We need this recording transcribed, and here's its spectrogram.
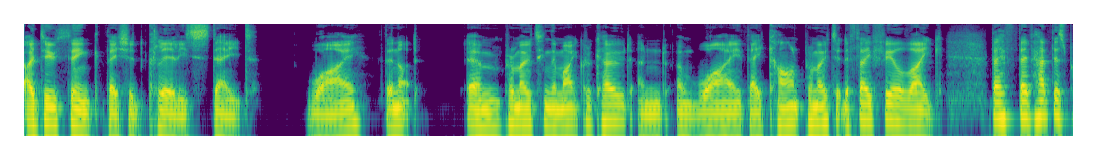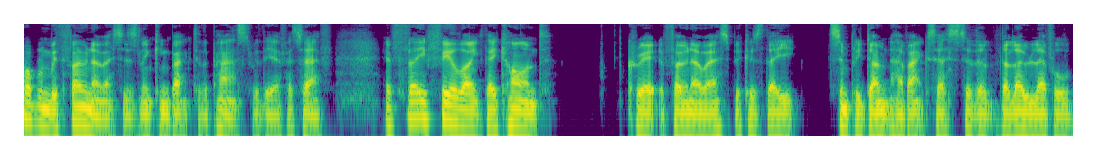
I do think they should clearly state why they're not um, promoting the microcode and and why they can't promote it. If they feel like they've they've had this problem with phone OSs linking back to the past with the FSF, if they feel like they can't create a phone OS because they simply don't have access to the, the low level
